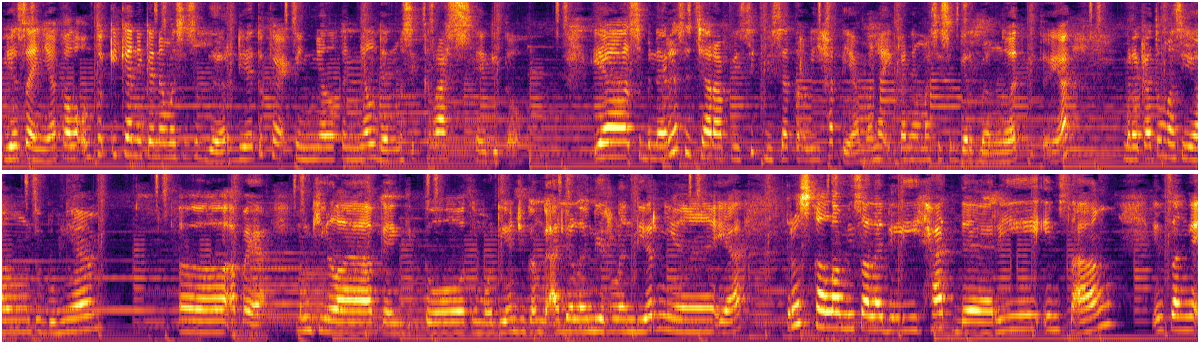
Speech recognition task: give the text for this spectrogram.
Biasanya kalau untuk ikan-ikan yang masih segar, dia tuh kayak kenyal-kenyal dan masih keras kayak gitu. Ya sebenarnya secara fisik bisa terlihat ya mana ikan yang masih segar banget gitu ya. Mereka tuh masih yang tubuhnya uh, apa ya mengkilap kayak gitu. Kemudian juga nggak ada lendir-lendirnya ya. Terus kalau misalnya dilihat dari insang insangnya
